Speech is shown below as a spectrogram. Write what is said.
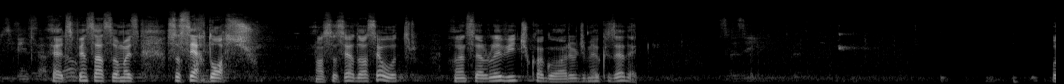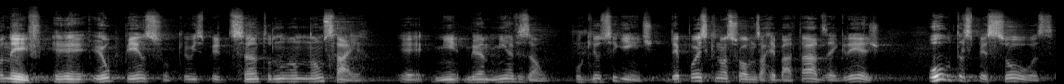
Dispensação. É, dispensação, mas sacerdócio. Nosso sacerdócio é outro. Antes era o Levítico, agora é o de Melquisedeque. Ô Neif, é, eu penso que o Espírito Santo não, não saia, é minha, minha visão. Porque é o seguinte, depois que nós formos arrebatados, a igreja, outras pessoas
